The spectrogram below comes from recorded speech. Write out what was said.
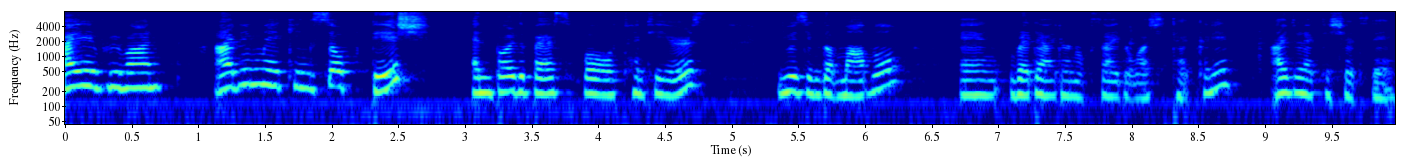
Hi everyone. I've been making soap dish and bird bath for 20 years using the marble and red iron oxide wash technique. I'd like to share today.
